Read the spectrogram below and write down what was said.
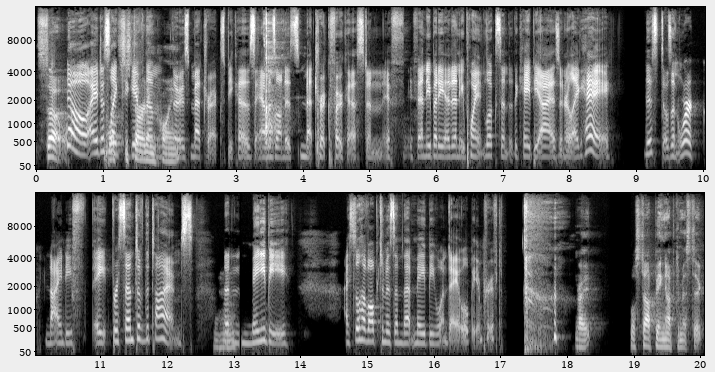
So No, I just like to give them point? those metrics because Amazon is metric focused, and if if anybody at any point looks into the KPIs and are like, "Hey, this doesn't work ninety eight percent of the times," Mhm. then maybe I still have optimism that maybe one day it will be improved. right, we'll stop being optimistic.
